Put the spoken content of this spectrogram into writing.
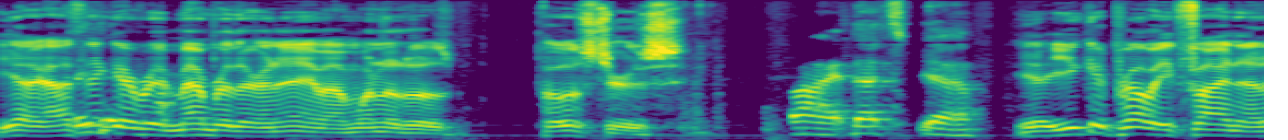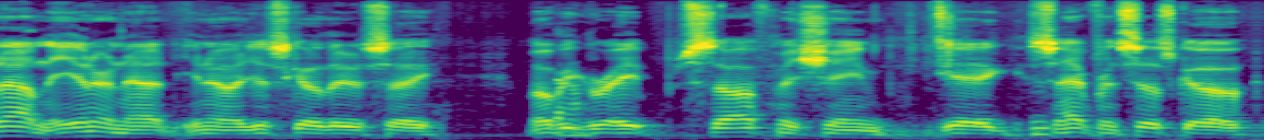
Yeah, I They think I remember their name on one of those posters. Right. That's yeah. Yeah, you could probably find that out on the internet. You know, just go there and say Moby Grape Soft Machine gig, San Francisco,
